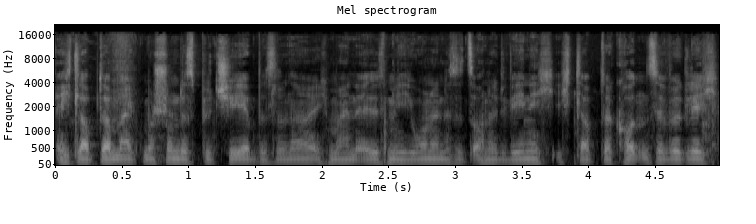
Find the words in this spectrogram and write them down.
Ich glaube, da merkt man schon das Budget ein bisschen, ne? Ich meine, 11 Millionen ist jetzt auch nicht wenig. Ich glaube, da konnten sie wirklich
